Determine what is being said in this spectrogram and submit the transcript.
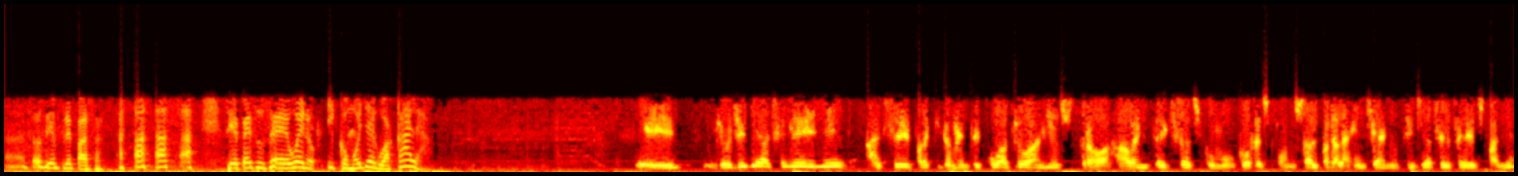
Ah, eso siempre pasa. siempre sucede. Bueno, ¿y cómo llegó a Cala? eh, yo llegué a CNN hace prácticamente cuatro años, trabajaba en Texas como corresponsal para la agencia de noticias F de España.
